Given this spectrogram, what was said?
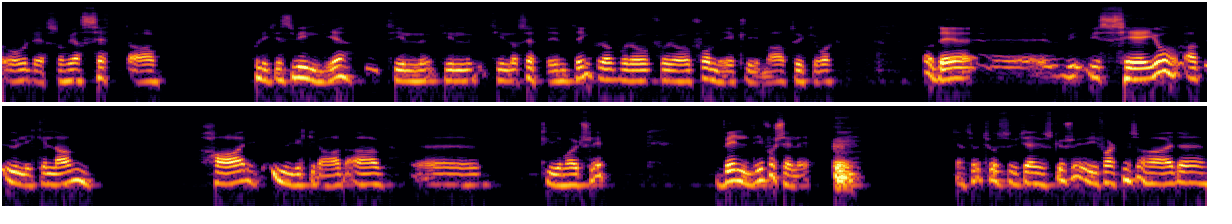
over det som vi har sett av politisk vilje til, til, til, å sette inn ting for å, for å, for å få ned klimaavtrykket vårt. Og det, eh, vi, vi, ser jo at ulike land har ulik grad av eh, klimautslipp. Veldig forskjellig. Jeg tror, tror jeg husker, I farten så, har, eh,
